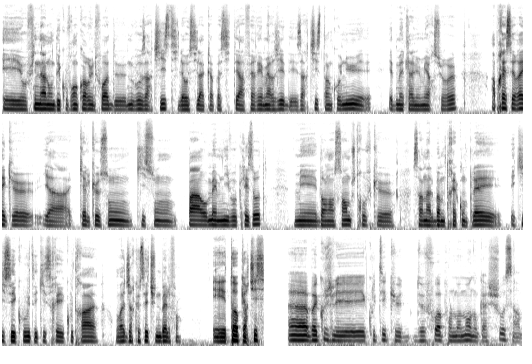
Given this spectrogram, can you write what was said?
Et au final, on découvre encore une fois de nouveaux artistes. Il a aussi la capacité à faire émerger des artistes inconnus et, de mettre la lumière sur eux. Après, c'est vrai qu'il y a quelques sons qui sont pas au même niveau que les autres, mais dans l'ensemble, je trouve que c'est un album très complet et, et qui s'écoute et qui se réécoutera. On va dire que c'est une belle fin. Et toi, Curtis Euh, bah écoute, je l'ai écouté que deux fois pour le moment, donc à chaud, c'est un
